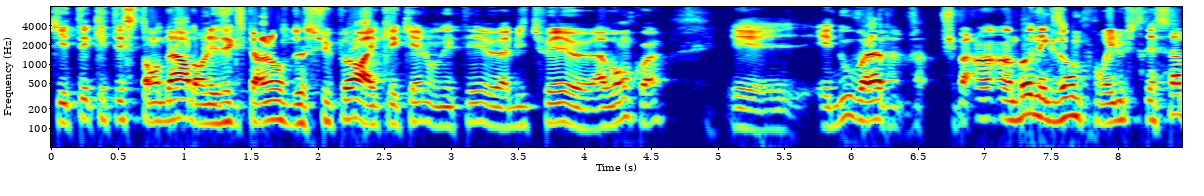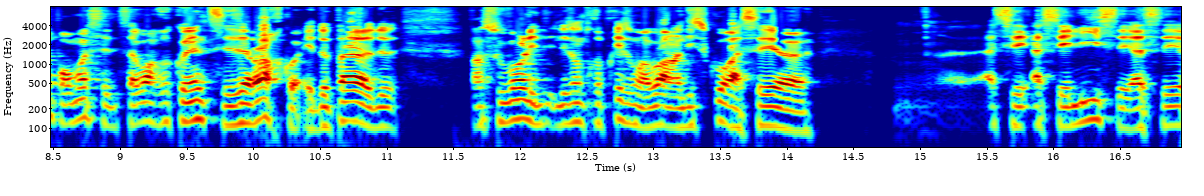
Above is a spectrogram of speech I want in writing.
qui était qui était standard dans les expériences de support avec lesquelles on était euh, habitué euh, avant, quoi. Et, et nous, voilà, je sais pas, un, bon exemple pour illustrer ça, pour moi, c'est de savoir reconnaître ses erreurs, quoi, et de pas, de, souvent les, entreprises vont avoir un discours assez, euh, assez, assez lisse et assez,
